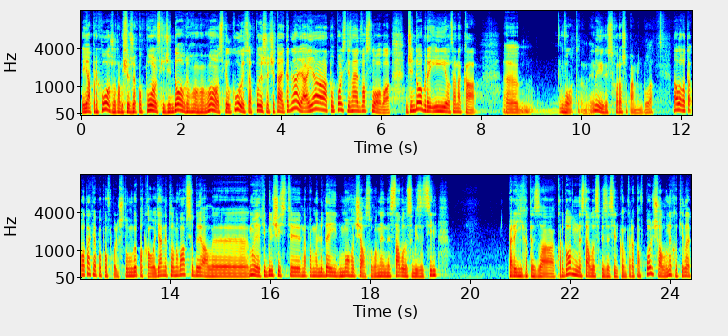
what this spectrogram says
І я приходжу, там всі вже по-польськи, «Дзінь добрий, го-го-го», спілкуються, пишуть, читають і так далі. А я по-польськи знаю два слова: «Дзінь добрий» і оце на К. Е, вот. Ну і хороша пам'ять була. Ну, але от, отак я попав в Польщу. Тому випадково. Я не планував сюди, але ну, як і більшість, е, напевно, людей мого часу, вони не ставили собі за ціль переїхати за кордон, не ставили собі за ціль конкретно в Польщу, але вони хотіли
